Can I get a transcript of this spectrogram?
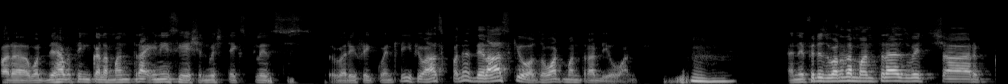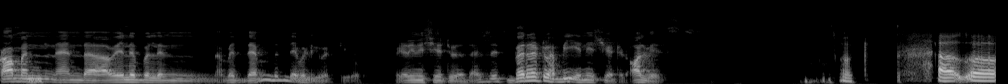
for a, what they have a thing called a mantra initiation, which takes place very frequently. If you ask for that, they'll ask you also, what mantra do you want? Mhm. And if it is one of the mantras which are common and uh, available in with them, then they will give it to you. Your initiative with that. So it's better to be initiated always. Okay. Uh,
